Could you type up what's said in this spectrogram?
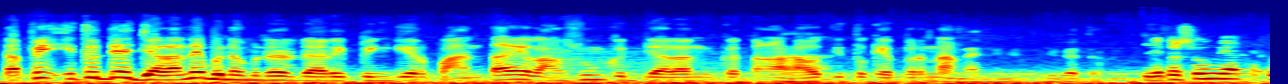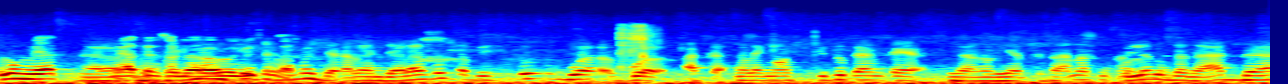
Tapi itu dia jalannya bener-bener dari pinggir pantai langsung ke jalan ke tengah Ah. laut gitu kayak berenang. nanya juga tuh. Ya terus lu ngeliat, lu ngeliat, ngeliatin saudara lu gitu apa jalan-jalan tuh habis itu gua gua agak ngelengos gitu kan kayak nggak ngeliat ke sana tuh kuliah udah nggak ada.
